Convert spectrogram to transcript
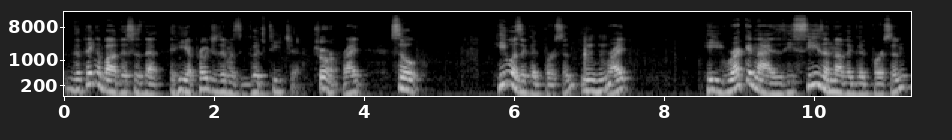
the thing about this is that he approaches him as a good teacher, Sure. right? So he was a good person, Mm-hmm. right? He recognizes, he sees another good person,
